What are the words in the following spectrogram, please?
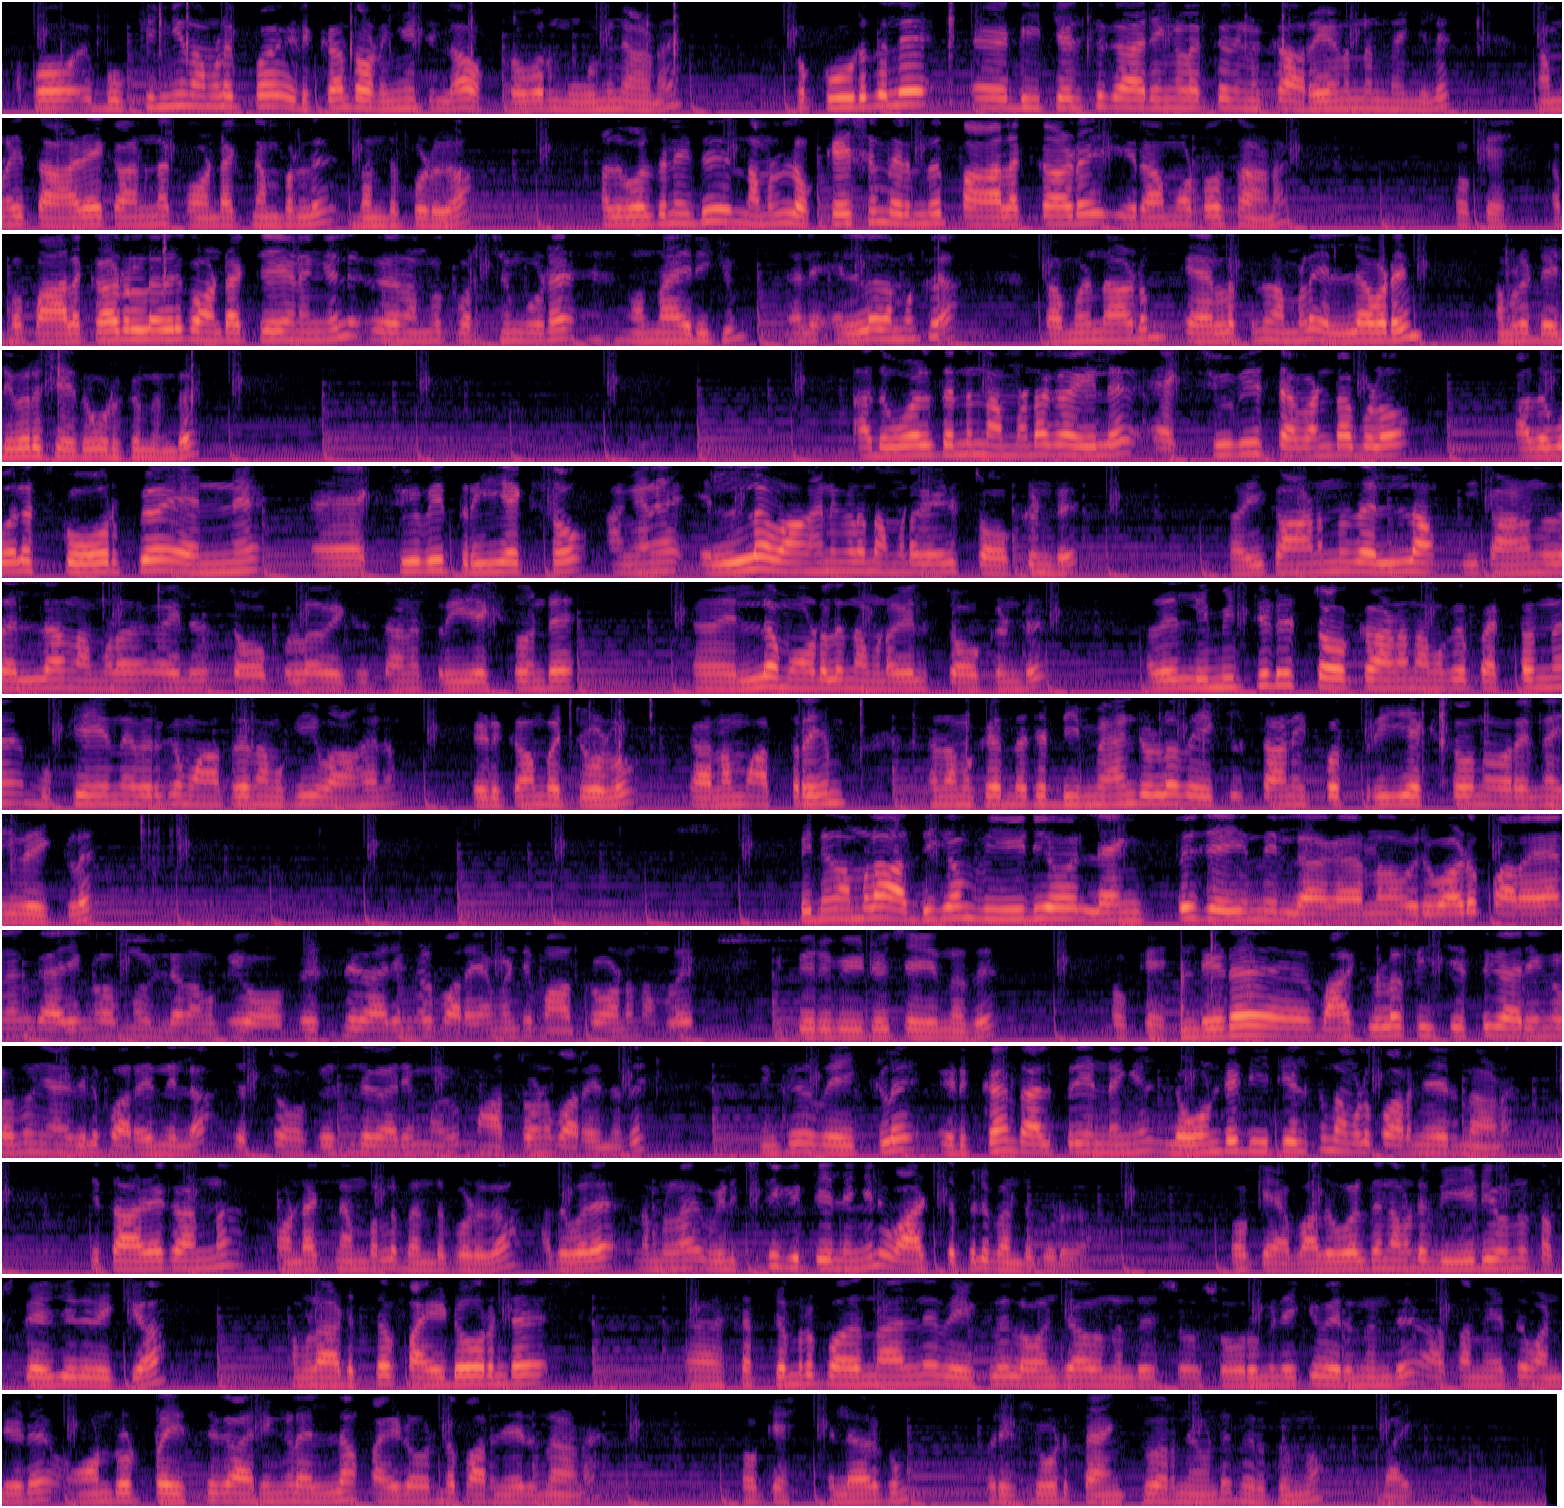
അപ്പോൾ ബുക്കിംഗ് നമ്മളിപ്പോൾ എടുക്കാൻ തുടങ്ങിയിട്ടില്ല. ഒക്ടോബർ മൂന്നിനാണ്. അപ്പോൾ കൂടുതൽ ഡീറ്റെയിൽസ് കാര്യങ്ങളൊക്കെ നിങ്ങൾക്ക് അറിയണമെന്നുണ്ടെങ്കിൽ നമ്മൾ ഈ താഴെ കാണുന്ന കോൺടാക്ട് നമ്പറിൽ ബന്ധപ്പെടുക. അതുപോലെ തന്നെ ഇത് നമ്മൾ ലൊക്കേഷൻ വരുന്നത് പാലക്കാട് ഇറാമോട്ടോസ് ആണ്. ഓക്കെ അപ്പോൾ പാലക്കാടുള്ളവർ കോൺടാക്ട് ചെയ്യണമെങ്കിൽ നമുക്ക് കുറച്ചും കൂടെ നന്നായിരിക്കും. അല്ലെ എല്ലാം നമുക്ക് തമിഴ്നാടും കേരളത്തിലും നമ്മൾ എല്ലാവിടെയും നമ്മൾ ഡെലിവറി ചെയ്ത് കൊടുക്കുന്നുണ്ട്. അതുപോലെ തന്നെ നമ്മുടെ കയ്യിൽ എക്സ് യു വി സെവൻ ഡബിളോ അതുപോലെ Scorpio N X U V three എക്സോ അങ്ങനെ എല്ലാ വാഹനങ്ങളും നമ്മുടെ കയ്യിൽ സ്റ്റോക്ക് ഉണ്ട്. ഈ കാണുന്നതെല്ലാം ഈ കാണുന്നതെല്ലാം നമ്മുടെ കയ്യിൽ സ്റ്റോക്കുള്ള വെഹിക്കിൾസ് ആണ്. ത്രീ എക്സോന്റെ എല്ലാ മോഡലും നമ്മുടെ കയ്യിൽ സ്റ്റോക്ക് ഉണ്ട്. അത് ലിമിറ്റഡ് സ്റ്റോക്കാണ് നമുക്ക് പെട്ടെന്ന് ബുക്ക് ചെയ്യുന്നവർക്ക് മാത്രമേ നമുക്ക് ഈ വാഹനം എടുക്കാൻ പറ്റുള്ളൂ. കാരണം അത്രയും നമുക്ക് എന്താ വെച്ചാൽ ഡിമാൻഡുള്ള വെഹിക്കിൾസ് ആണ് ഇപ്പോൾ ത്രീ എക്സോ എന്ന് പറയുന്ന ഈ വെഹിക്കിൾ പിന്നെ നമ്മൾ അധികം വീഡിയോ ലെങ്ത് ചെയ്യുന്നില്ല. കാരണം ഒരുപാട് പറയാനും കാര്യങ്ങളൊന്നും ഇല്ല. നമുക്ക് ഈ ഓഫീസിന്റെ കാര്യങ്ങൾ പറയാൻ വേണ്ടി മാത്രമാണ് നമ്മൾ ഇപ്പോൾ ഒരു വീഡിയോ ചെയ്യുന്നത്. ഓക്കെ വണ്ടിയുടെ ബാക്കിയുള്ള ഫീച്ചേഴ്സ് കാര്യങ്ങളൊന്നും ഞാൻ ഇതിൽ പറയുന്നില്ല. ജസ്റ്റ് ഓഫീസിന്റെ കാര്യം മാത്രമാണ് പറയുന്നത്. നിങ്ങൾക്ക് വെഹിക്കിൾ എടുക്കാൻ താല്പര്യം ഉണ്ടെങ്കിൽ ലോണിന്റെ ഡീറ്റെയിൽസ് നമ്മൾ പറഞ്ഞു തരുന്നതാണ്. ഈ താഴെ കാണുന്ന കോൺടാക്ട് നമ്പറിൽ ബന്ധപ്പെടുക. അതുപോലെ നമ്മളെ വിളിച്ചിട്ട് കിട്ടിയില്ലെങ്കിൽ വാട്സപ്പിൽ ബന്ധപ്പെടുക. ഓക്കെ അപ്പോൾ അതുപോലെ തന്നെ നമ്മുടെ വീഡിയോ ഒന്ന് സബ്സ്ക്രൈബ് ചെയ്ത് വെക്കുക. നമ്മൾ അടുത്ത ഫൈവ് ഡോറിന്റെ സെപ്റ്റംബർ പതിനാലിന് വെഹിക്കിൾ ലോഞ്ച് ആവുന്നുണ്ട്. ഷോറൂമിലേക്ക് വരുന്നുണ്ട്. ആ സമയത്ത് വണ്ടിയുടെ ഓൺ റോഡ് പ്രൈസ് കാര്യങ്ങളെല്ലാം ഫൈവ് ഡോറിന്റെ പറഞ്ഞു തരുന്നതാണ്. ഓക്കെ എല്ലാവർക്കും ഒരിക്കലും കൂടി താങ്ക്സ് പറഞ്ഞുകൊണ്ട് നിർത്തുന്നു. ബൈ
